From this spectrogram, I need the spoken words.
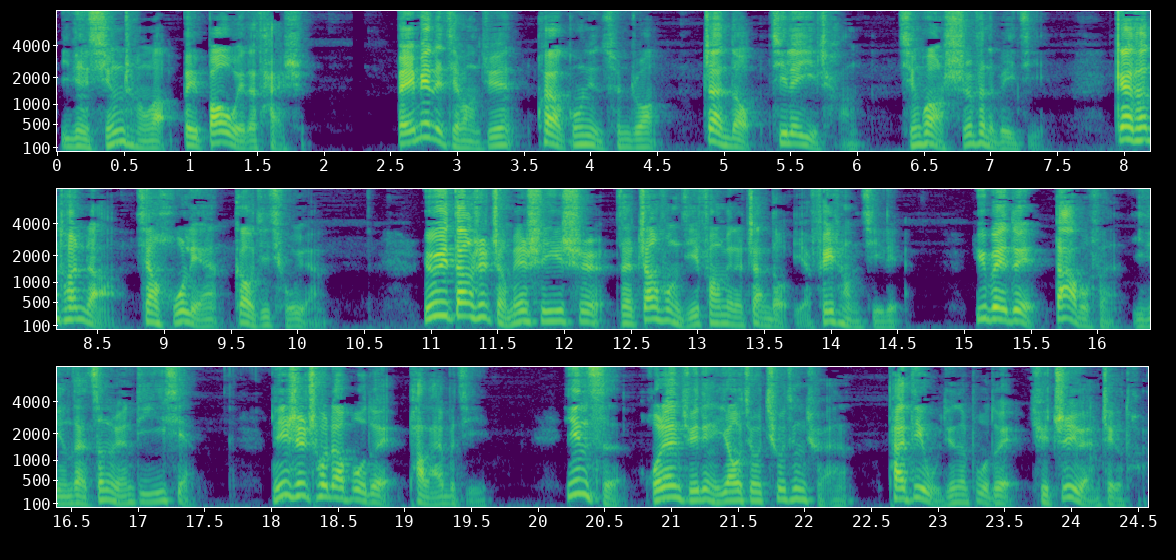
已经形成了被包围的态势。北面的解放军快要攻进村庄，战斗激烈异常，情况十分的危急。该团团长向胡琏告急求援。由于当时整编十一师在张凤吉方面的战斗也非常激烈，预备队大部分已经在增援第一线，临时抽调部队怕来不及，因此胡琏决定要求邱清泉派第五军的部队去支援这个团，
